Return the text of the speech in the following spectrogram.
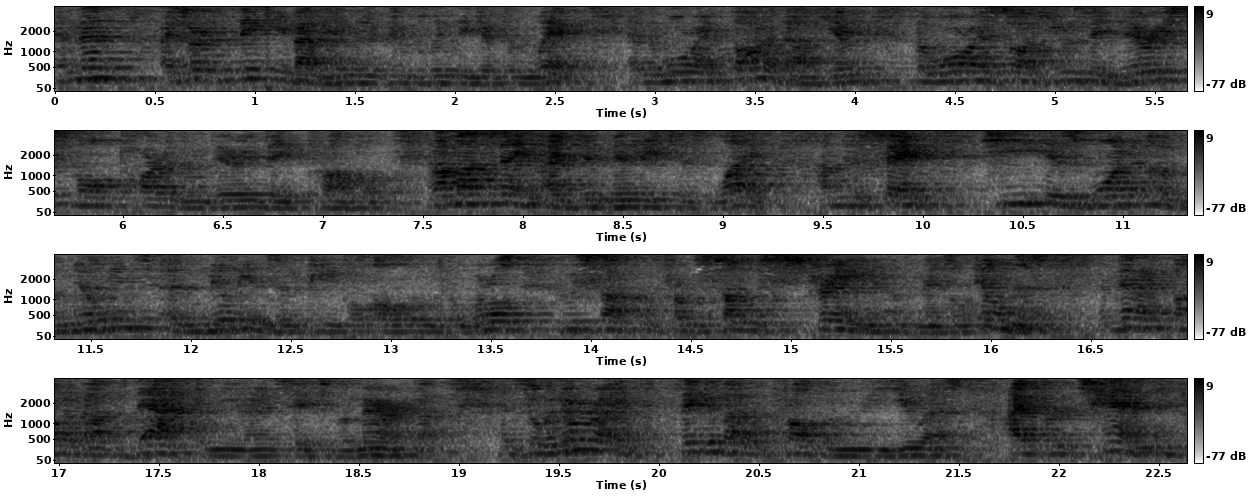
And then I started thinking about him in a completely different way. And the more I thought about him, the more I saw he was a very small part of a very big problem. And I'm not saying I diminished his life. I'm just saying he is one of millions and millions of people all over the world who suffer from some strain of mental illness. Then I thought about that in the United States of America. And so whenever I think about a problem in the US, I pretend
